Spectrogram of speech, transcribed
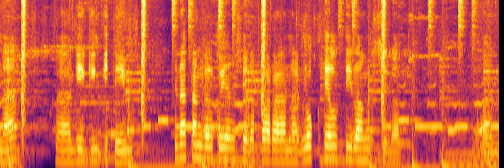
na, nagiging itim, tinatanggal ko yan sila para na look healthy lang sila. Ayan.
